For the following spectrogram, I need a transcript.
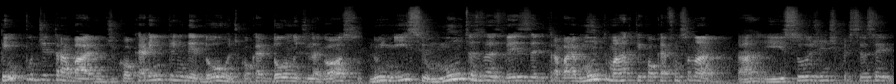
tempo de trabalho de qualquer empreendedor, de qualquer dono de negócio, no início, muitas das vezes ele trabalha muito mais do que qualquer funcionário, tá? E isso a gente precisa ser,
